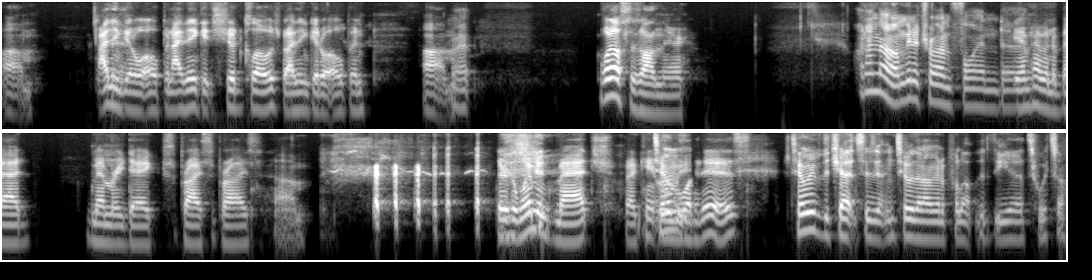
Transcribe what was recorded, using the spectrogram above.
Um, I think Yeah. it'll open. I think it should close, but I think it'll open. Um, Right. what else is on there? I don't know. I'm gonna try and find. Uh, Yeah, I'm having a bad memory day. Surprise, surprise. Um, there's a women's match, but I can't Tell remember me- what it is. Tell me if the chat says it. Until then, I'm going to pull up the, the uh, Twitter.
